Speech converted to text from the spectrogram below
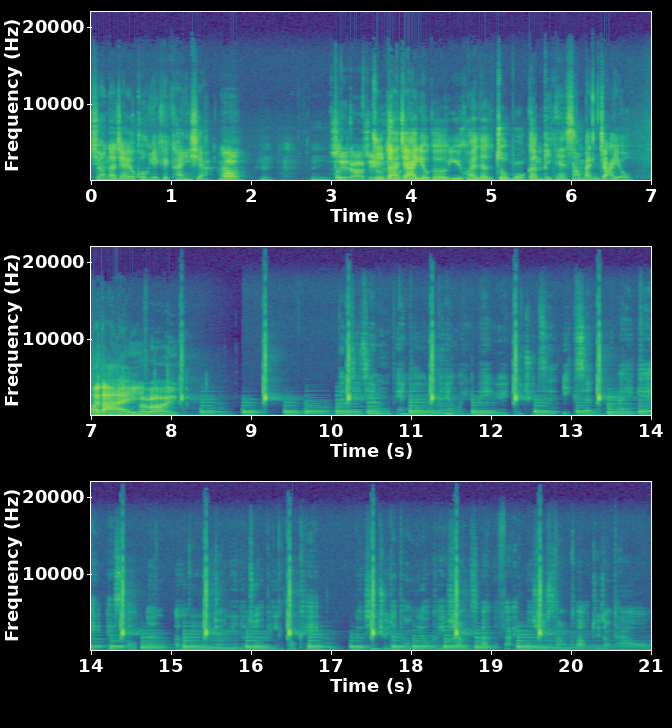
希望大家有空也可以看一下。好。谢谢大家，祝大家有个愉快的周末，跟明天上班加油，拜拜，拜拜。本集节目片头与片尾配乐截取自 Ikson I K S O N 二零一九年的作品 OK，有兴趣的朋友可以上 Spotify 或是 SoundCloud 追踪他哦。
